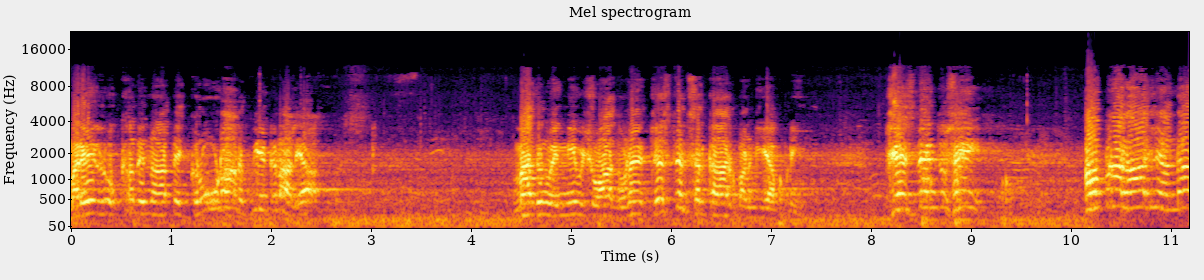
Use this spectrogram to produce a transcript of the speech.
ਮਰੇ ਲੋਕਾਂ ਦੇ ਨਾਂ ਤੇ ਕਰੋੜਾਂ ਰੁਪਏ ਕਢਾ ਲਿਆ। ਮੈਂ ਤੁਹਾਨੂੰ ਇੰਨੀ ਵਿਸ਼ਵਾਸ ਹੋਣਾ ਜਿਸ ਦਿਨ ਸਰਕਾਰ ਬਣ ਗਈ ਆਪਣੀ ਜਿਸ ਦਿਨ ਤੁਸੀਂ ਆਪਣਾ ਰਾਜ ਲਿਆਂਦਾ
